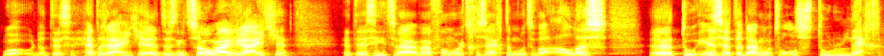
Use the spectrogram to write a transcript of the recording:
Wow, dat is het rijtje. Het is niet zomaar een rijtje. Het is iets waar, waarvan wordt gezegd, daar moeten we alles uh, toe inzetten. Daar moeten we ons toe leggen.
